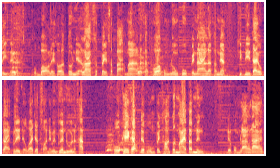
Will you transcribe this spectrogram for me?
ติเลยนะผมบอกเลยครับว่าต้นเนี้ยรากสเปซสปะมากนะครับ เพราะว่าผมลงปลูกไปนานแล้วครับเนี่ยคลิปนี้ได้โอกาสก็เลยเดี๋ยวว่าจะถอนให้เพื่อนๆดูนะครับโอเคครับเดี๋ยวผมไปถอนต้นไม้แป๊บหนึ่งเดี๋ยวผมล้างรากให้เ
